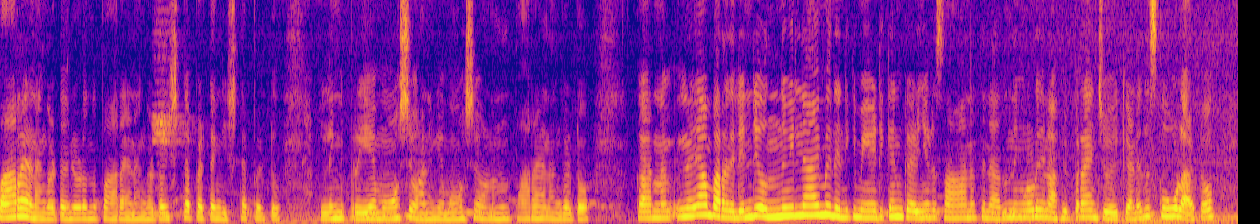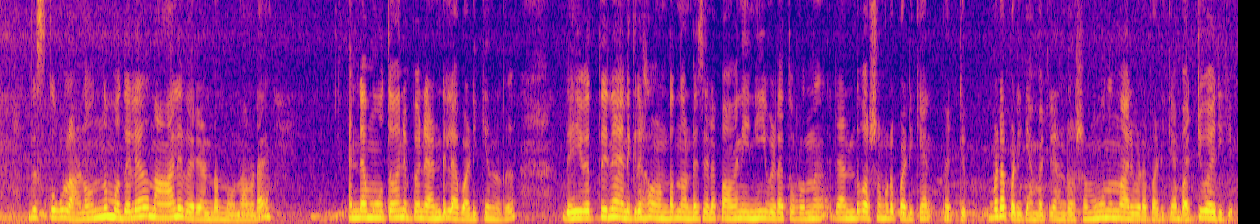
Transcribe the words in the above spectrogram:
പറയണം കേട്ടോ എന്നോടൊന്ന് പറയണം കേട്ടോ. ഇഷ്ടപ്പെട്ടെങ്കിൽ ഇഷ്ടപ്പെട്ടു. അല്ലെങ്കിൽ പ്രിയ മോശമാണെങ്കിൽ മോശമാണെന്ന് പറയണം കേട്ടോ. കാരണം ഞാൻ പറഞ്ഞില്ല എന്റെ ഒന്നുമില്ലായ്മയിൽ എനിക്ക് മേടിക്കാൻ കഴിഞ്ഞൊരു സാധനത്തിന് അത് നിങ്ങളോട് ഞാൻ അഭിപ്രായം ചോദിക്കുകയാണ്. ഇത് സ്കൂളാട്ടോ ഇത് സ്കൂളാണ് ഒന്ന് മുതൽ നാല് വരെ ഉണ്ടെന്ന് തോന്നുന്നു അവിടെ. എന്റെ മൂത്തവൻ ഇപ്പം രണ്ടിലാണ് പഠിക്കുന്നത്. ദൈവത്തിന് അനുഗ്രഹം ഉണ്ടെന്നുണ്ടെങ്കിൽ ചിലപ്പോൾ അവൻ ഇനി ഇവിടെ തുറന്ന് രണ്ട് വർഷം കൂടെ പഠിക്കാൻ പറ്റും. ഇവിടെ പഠിക്കാൻ പറ്റും രണ്ട് വർഷം മൂന്നും നാലും ഇവിടെ പഠിക്കാൻ പറ്റുമായിരിക്കും.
